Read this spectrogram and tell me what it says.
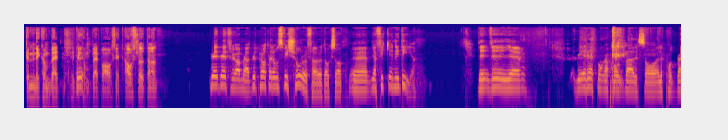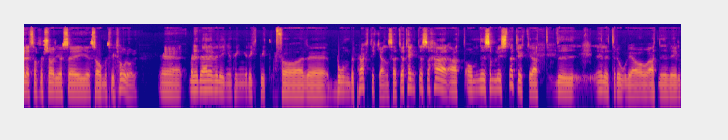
det, men det kommer, bli, det Du- kommer bli ett bra avsnitt. Avsluta nu. Det, det tror jag med. Du pratade om Swish-horror förut också. Eh, jag fick en idé. Vi, vi, eh, det är rätt många poddar så, eller poddare som försörjer sig som swishhoror. Eh, men det där är väl ingenting riktigt för eh, bondepraktikan. Så att jag tänkte så här att om ni som lyssnar tycker att vi är lite roliga och att ni vill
